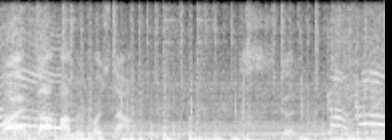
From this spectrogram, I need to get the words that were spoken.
Alright, I'm in first now. This is good. Slow down.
